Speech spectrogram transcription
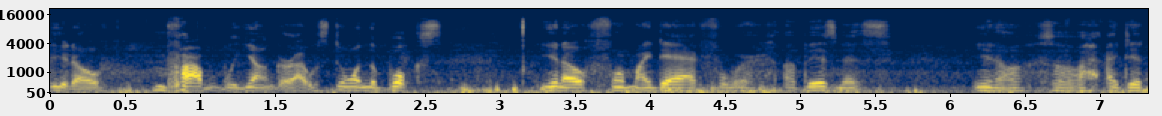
you know, probably younger. I was doing the books, you know, for my dad for a business, you know. So I, I did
